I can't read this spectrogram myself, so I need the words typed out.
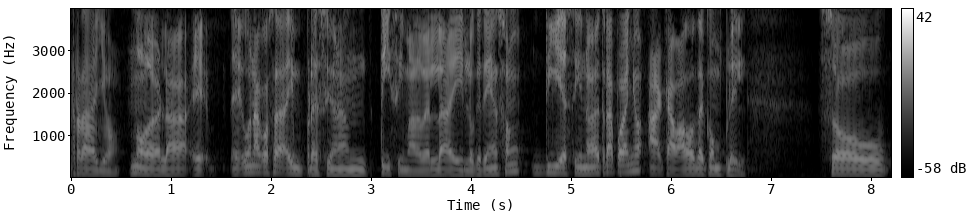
rayo! No, de verdad, eh, es, una cosa impresionantísima, de verdad. Y lo que tienen son 19 trapos años acabados de cumplir. So,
